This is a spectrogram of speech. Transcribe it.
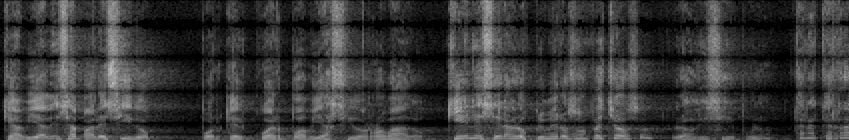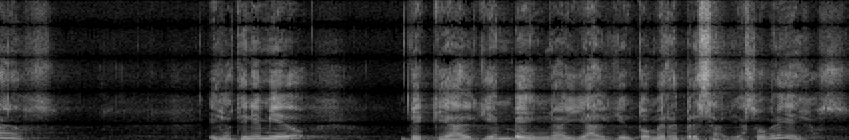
que había desaparecido porque el cuerpo había sido robado. ¿Quiénes eran los primeros sospechosos? Los discípulos. Están aterrados. Ellos tienen miedo de que alguien venga y alguien tome represalias sobre ellos.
